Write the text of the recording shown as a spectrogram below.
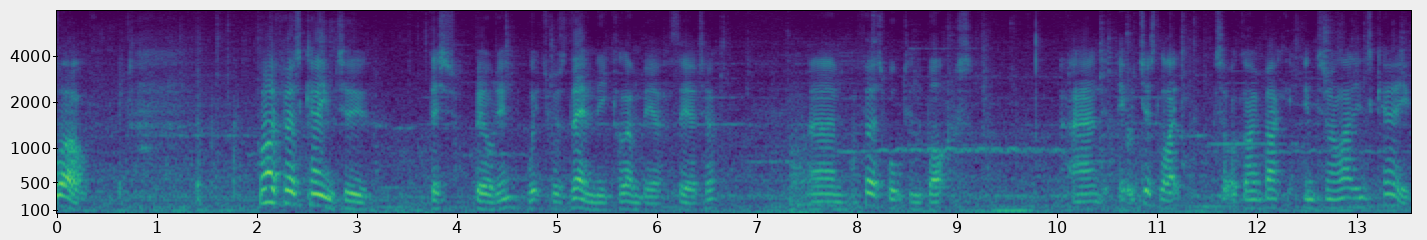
Well, when I first came to this building, which was then the Columbia Theatre, um, I first walked in the box and it was just like sort of going back into an Aladdin's cave.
